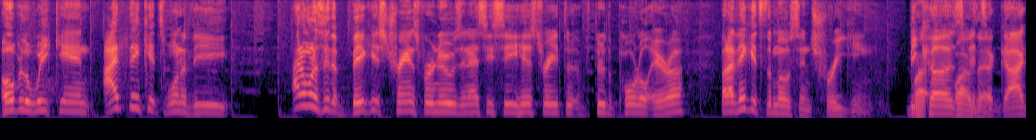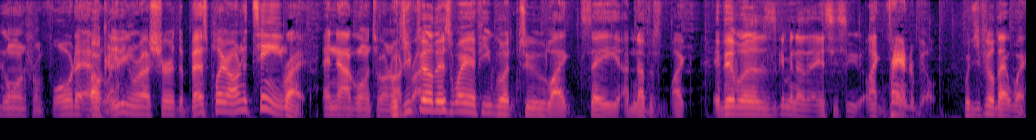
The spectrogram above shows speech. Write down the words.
over the weekend. I think it's one of the, I don't want to say the biggest transfer news in SEC history through, the portal era, but I think it's the most intriguing because why is it's that? a guy going from Florida as Okay. a leading rusher, the best player on the team, Right. and now going to an Would you rival. feel this way if he went to like say another like if it was give me another ACC like Vanderbilt? Would you feel that way?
